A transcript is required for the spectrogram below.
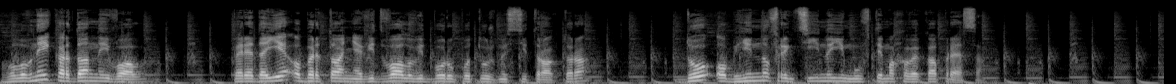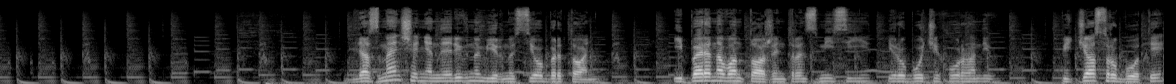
Головний карданний вал передає обертання від валу відбору потужності трактора до обгінно-фрикційної муфти маховика преса. Для зменшення нерівномірності обертань і перенавантажень трансмісії і робочих органів під час роботи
